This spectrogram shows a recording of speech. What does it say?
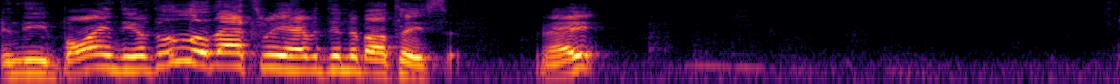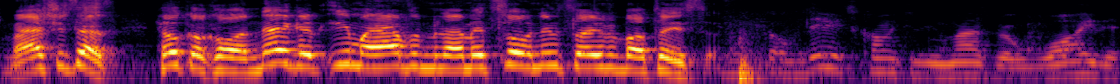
in the binding of the lulav, that's where you have it in about Taisif, right? Rashi says, Hilka call a neged ima avlim min ha-mitzvah nimtza even about Over there, it's coming to be masber why the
